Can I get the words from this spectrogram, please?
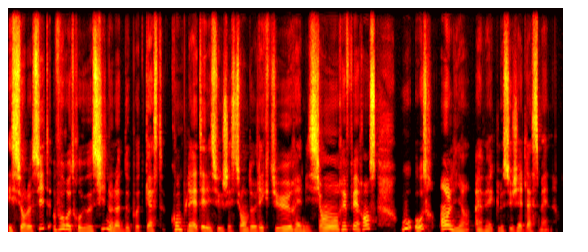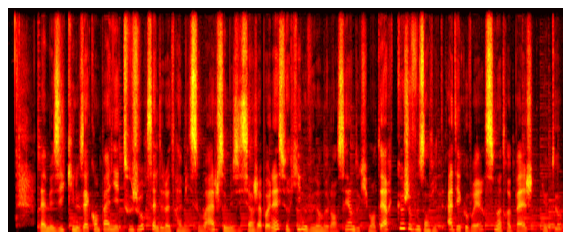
Et sur le site, vous retrouvez aussi nos notes de podcast complètes et les suggestions de lecture, émissions, références ou autres en lien avec le sujet de la semaine. La musique qui nous accompagne est toujours celle de notre ami Soumaj, ce musicien japonais sur qui nous venons de lancer un documentaire que je vous invite à découvrir sur notre page YouTube.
